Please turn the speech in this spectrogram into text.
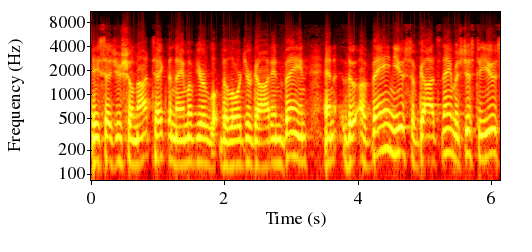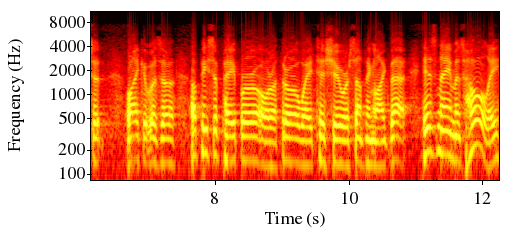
He says, "You shall not take the name of your the Lord your God in vain." And the, a vain use of God's name is just to use it like it was a, a piece of paper or a throwaway tissue or something like that. His name is holy,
